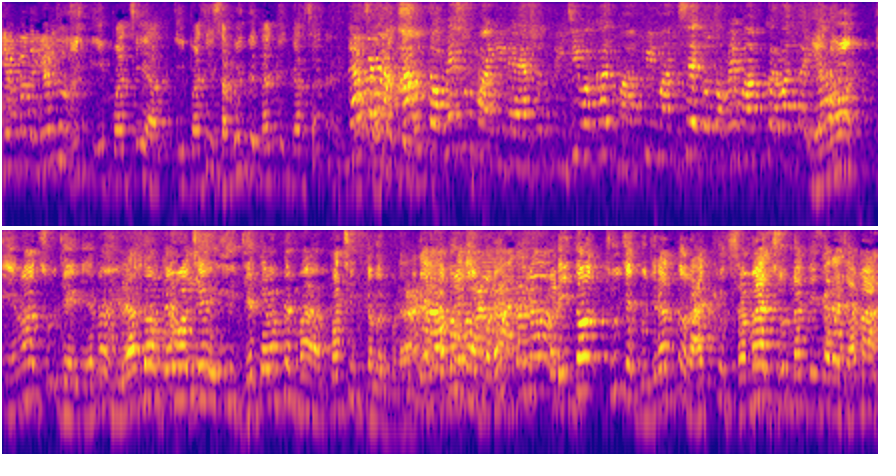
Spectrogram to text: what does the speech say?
પછી ઈ પછી સમિતિ નક્કી કરશે ને? ના પણ આપ તમે શું માની રહ્યા છો? ત્રીજી વખત માફી માંગશે તો તમે માફ કરવા તૈયાર એનો શું છે કે એનો ઈરાદો કેવો છે? એ જે તે વખતે પછી જ ખબર પડે. અત્યારે ખબર ન પડે. પણ એ તો શું છે ગુજરાતનો રાજપૂત સમાજ શું નક્કી કરે છે? આમાં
